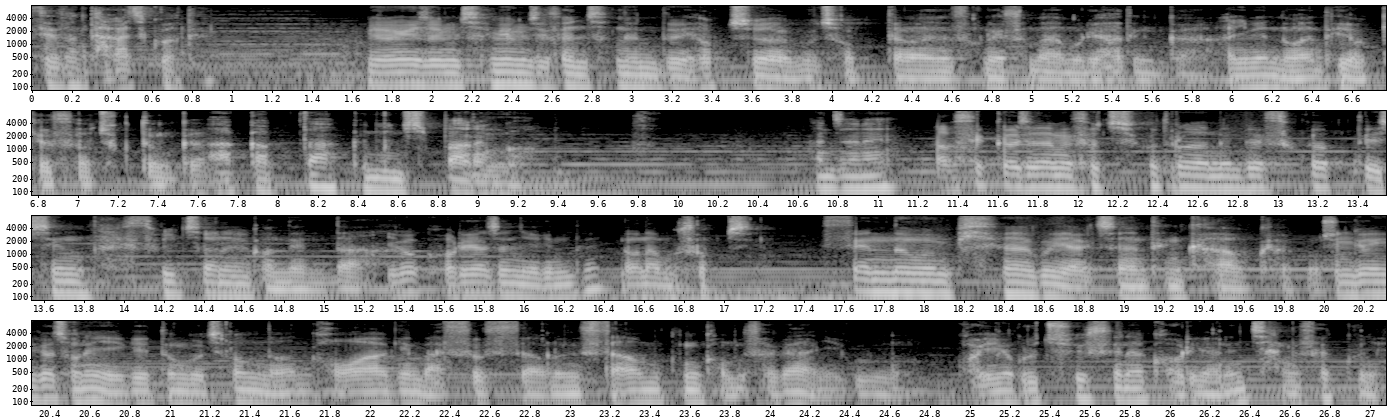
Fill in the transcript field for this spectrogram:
세상 다 가질 것 같아. 명의장 차명재산 찾는데 협조하고 적당한 선에서 마무리하든가 아니면 너한테 엮여서 죽든가 아깝다 그 눈치 빠른 거. 한잔해. 압세까지 하면서 치고 들어왔는데 수갑 대신 술잔을 건넨다. 이거 거래하자는 얘긴데? 너나 무섭지? 센 놈은 피하고 약자한텐 가혹하고 준경이가 전에 얘기했던 것처럼 넌 거하게 맞서 싸우는 싸움꾼 검사가 아니고 권력으로 출세나 거래하는 장사꾼이야.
